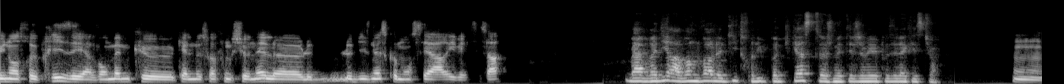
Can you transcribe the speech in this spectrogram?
une entreprise et avant même que qu'elle ne soit fonctionnelle, euh, le, business commençait à arriver, c'est ça? Bah, À vrai dire, avant de voir le titre du podcast, je m'étais jamais posé la question. Hmm.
